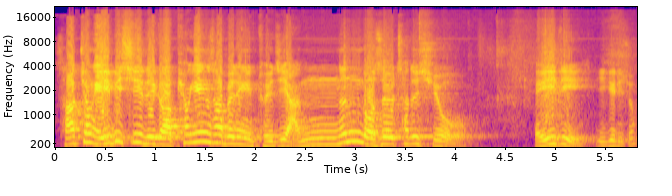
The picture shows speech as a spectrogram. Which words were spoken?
사각형 ABCD가 평행사 변형이 되지 않는 것을 찾으시오. AD 이 길이죠.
